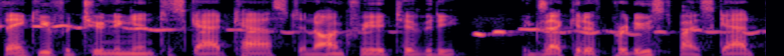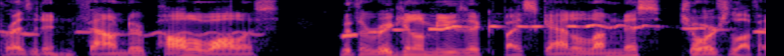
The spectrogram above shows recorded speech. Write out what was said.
Thank you for tuning in to SCADcast and On Creativity, executive produced by SCAD president and founder Paula Wallace, with original music by SCAD alumnus George Lovett.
